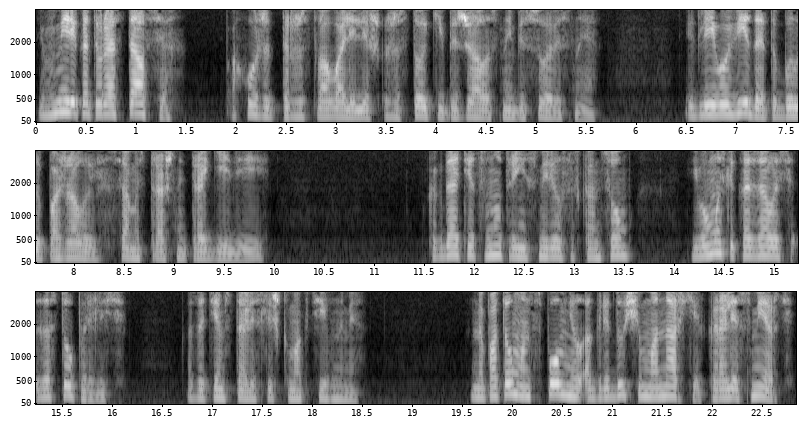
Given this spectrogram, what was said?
И в мире, который остался, похоже, торжествовали лишь жестокие, безжалостные, бессовестные. И для его вида это было, пожалуй, самой страшной трагедией. Когда отец внутренне смирился с концом, его мысли, казалось, застопорились, а затем стали слишком активными. Но потом он вспомнил о грядущем монархе, короле смерть,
